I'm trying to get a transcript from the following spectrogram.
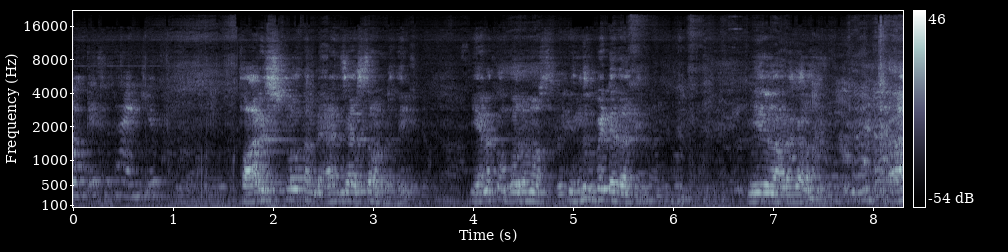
ఓకే సార్ థ్యాంక్ యూ ఫారెస్ట్లో తను డాన్స్ చేస్తూ ఉంటది. వెనక గుర్రం వస్తుంది. ఎందుకు పెట్టారు అది? మీరు ఇలా అడగాలని ఆ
